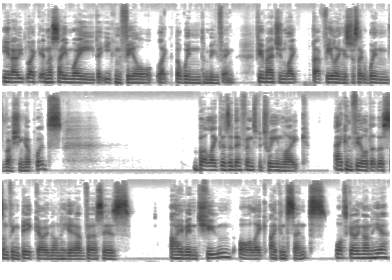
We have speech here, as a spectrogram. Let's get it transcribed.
You know, like in the same way that you can feel, like, the wind moving. If you imagine, like, that feeling is just like wind rushing upwards. But, like, there's a difference between, like, I can feel that there's something big going on here versus I'm in tune or like I can sense what's going on here.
